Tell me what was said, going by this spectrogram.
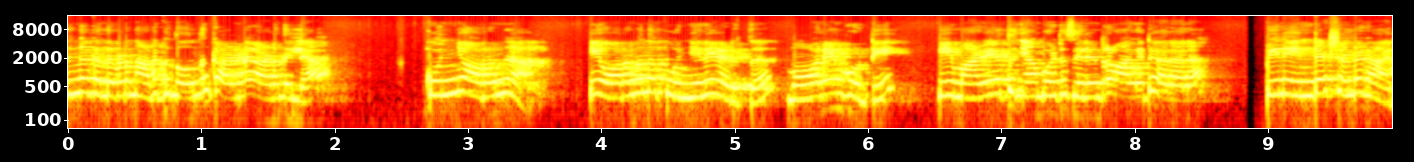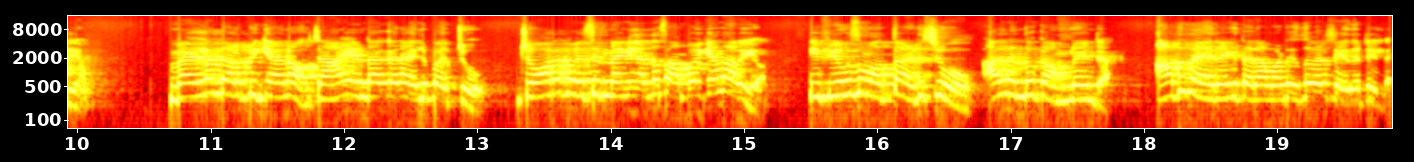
നിങ്ങൾക്ക് എന്താ ഇവിടെ നടക്കുന്ന ഒന്നും കണ്ണ് കാണുന്നില്ല. കുഞ്ഞ് ഉറങ്ങുക. ഈ ഉറങ്ങുന്ന കുഞ്ഞിനെ എടുത്ത് മോനെയും കൂട്ടി ഈ മഴയത്ത് ഞാൻ പോയിട്ട് സിലിണ്ടർ വാങ്ങിട്ട് വരാനാ? പിന്നെ ഇൻഡക്ഷന്റെ കാര്യം. വെള്ളം തിളപ്പിക്കാനോ ചായ ഉണ്ടാക്കാനോ അതിൽ പറ്റൂ. ചോറൊക്കെ വെച്ചിട്ടുണ്ടെങ്കിൽ എന്താ സംഭവിക്കാന്ന് അറിയോ? ഈ ഫ്യൂസ് മൊത്തം അടിച്ചു പോകും അതിനെന്തോ കംപ്ലൈന്റ് അത് നേരെയാക്കി തരാൻ വേണ്ടി ഇതുവരെ ചെയ്തിട്ടില്ല.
